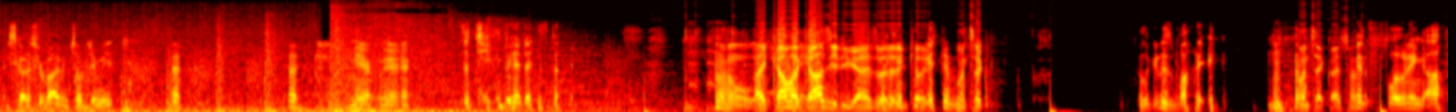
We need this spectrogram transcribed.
I just gotta survive until Jimmy. I'm here. I'm here. The team panda has died. Holy I shit, kamikazed you guys, but I didn't kill you. One sec. Look at his body. One sec, guys. One It's sec. floating up.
